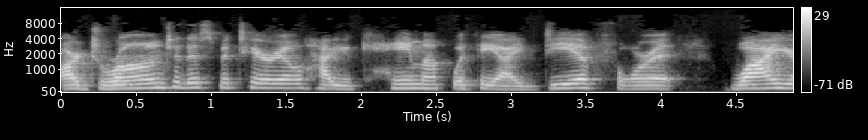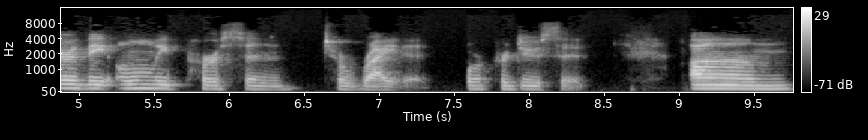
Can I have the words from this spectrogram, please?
are drawn to this material, how you came up with the idea for it, why you're the only person to write it or produce it. Um,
